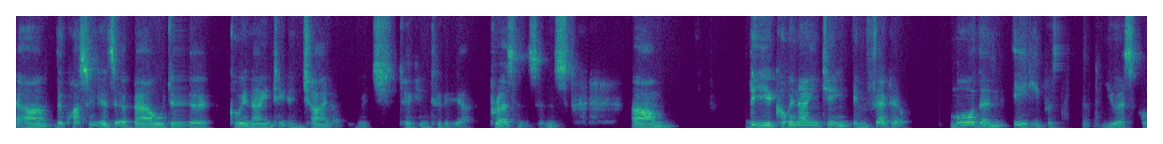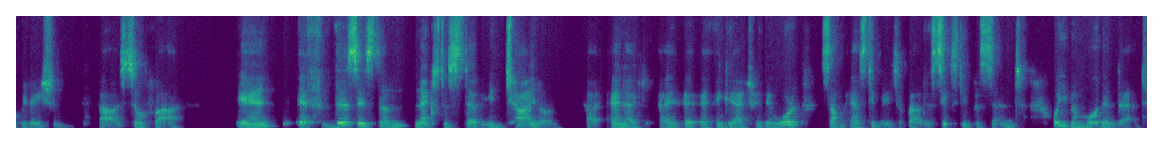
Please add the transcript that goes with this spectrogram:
Um, the question is about uh, COVID-19 in China, which taken to the uh, present sense. Um, the COVID-19 infected more than 80% US population uh, so far. And if this is the next step in China, uh, and I, I, I, think actually there were some estimates about 60% or even more than that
